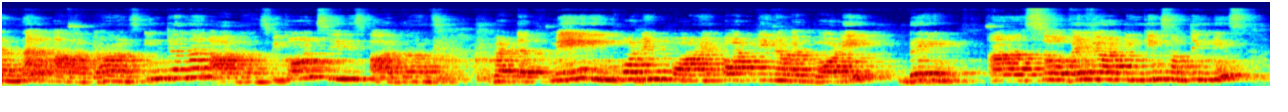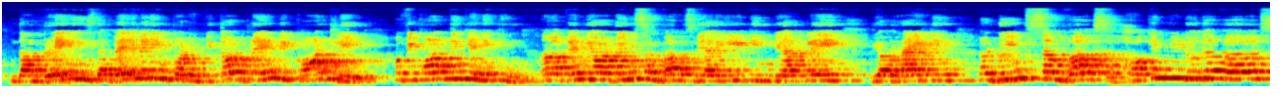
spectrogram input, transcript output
internal organs. Internal organs. We can't see these organs, but uh, main important part, in our body, brain. Uh, so when we are thinking something means the brain is the very very important. Without brain we can't live. We can't think anything. Uh, when we are doing some works, we are eating, we are playing, we are writing, uh, doing some works. How can we do the works?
